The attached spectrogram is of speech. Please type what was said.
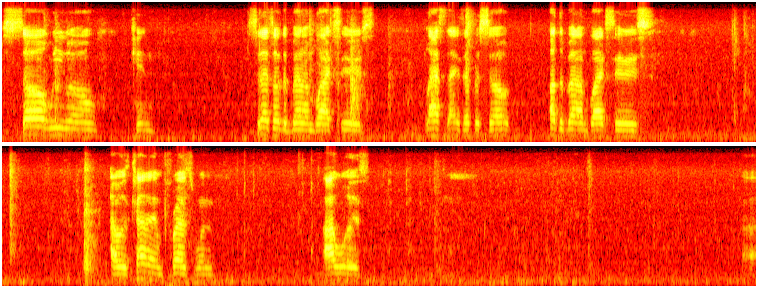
So we go can so that's all the Bet on Black series. Last night's episode of the Bet on Black series. I was kind of impressed when I was uh,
